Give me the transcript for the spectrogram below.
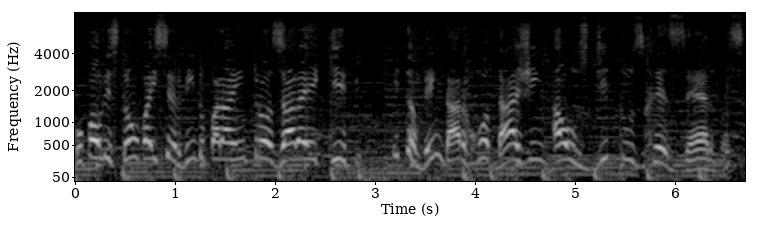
o Paulistão vai servindo para entrosar a equipe e também dar rodagem aos ditos reservas.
